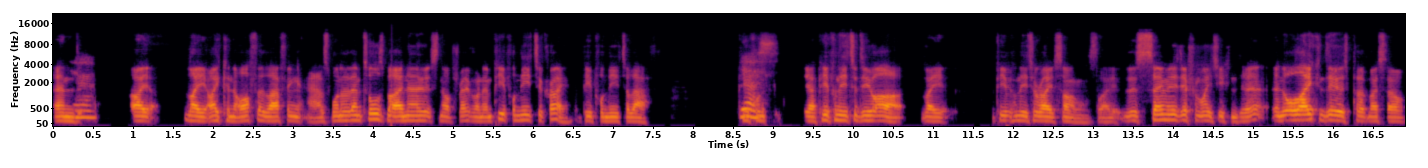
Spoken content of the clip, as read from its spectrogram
and Yeah. i like i can offer laughing as one of them tools but i know it's not for everyone and people need to cry. People need to laugh. People, Yes. yeah people need to do art. Like people need to write songs. Like there's so many different ways you can do it and all i can do is put myself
